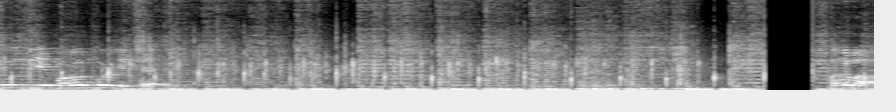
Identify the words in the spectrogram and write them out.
ফুল দিয়ে বরণ করে দিচ্ছে ধন্যবাদ।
